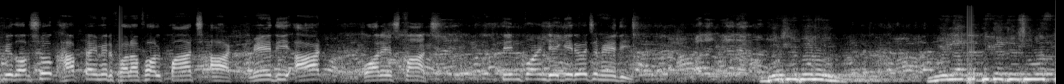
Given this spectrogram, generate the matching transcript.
প্রিয় দর্শক হাফ টাইমের ফলাফল পাঁচ আট মেহেদি আট ওয়ারেস পাঁচ। তিন পয়েন্ট এগিয়ে রয়েছে মেহেদি। বসে পড়ুন। মহিলাদের দিকে যে সমস্ত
